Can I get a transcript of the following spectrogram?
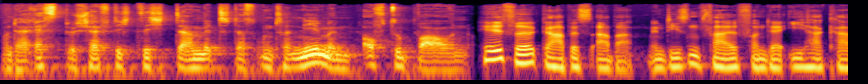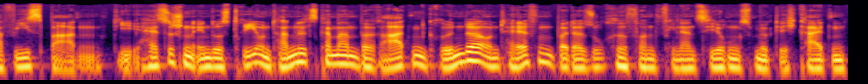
und der Rest beschäftigt sich damit, das Unternehmen aufzubauen. Hilfe gab es aber, in diesem Fall von der IHK Wiesbaden. Die hessischen Industrie- und Handelskammern beraten Gründer und helfen bei der Suche von Finanzierungsmöglichkeiten.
